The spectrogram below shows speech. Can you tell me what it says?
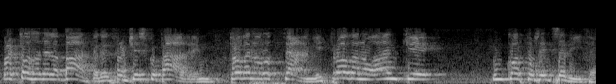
qualcosa della barca, del Francesco Padre, trovano rottami e trovano anche un corpo senza vita.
